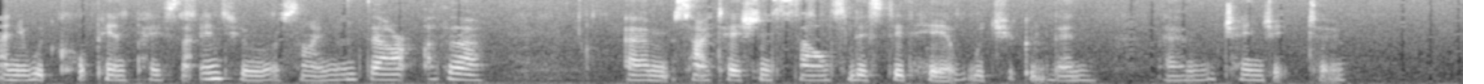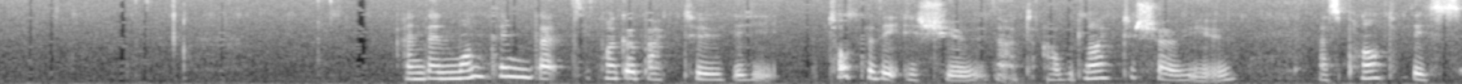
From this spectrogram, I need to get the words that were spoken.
and you would copy and paste that into your assignment. There are other um, citation styles listed here which you can then um, change it to. And then one thing that if I go back to the top of the issue that I would like to show you as part of this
